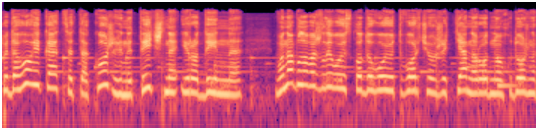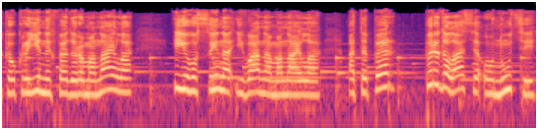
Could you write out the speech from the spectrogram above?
Педагогіка це також генетичне і родинне. Вона була важливою складовою творчого життя народного художника України Федора Манайла і його сина Івана Манайла, а тепер передалася онуці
